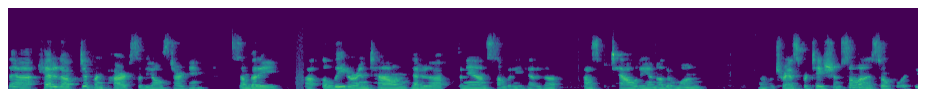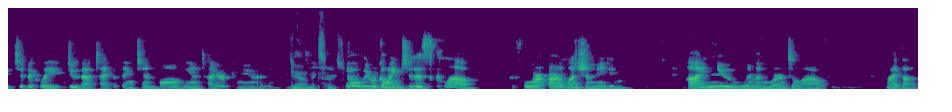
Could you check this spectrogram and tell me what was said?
that headed up different parts of the All Star game. Somebody, uh, a leader in town, headed up finance, somebody headed up hospitality, another one, uh, transportation, so on and so forth. You typically do that type of thing to involve the entire community. Yeah, makes sense. So we were going to this club for our luncheon meeting. I knew women weren't allowed. I thought,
